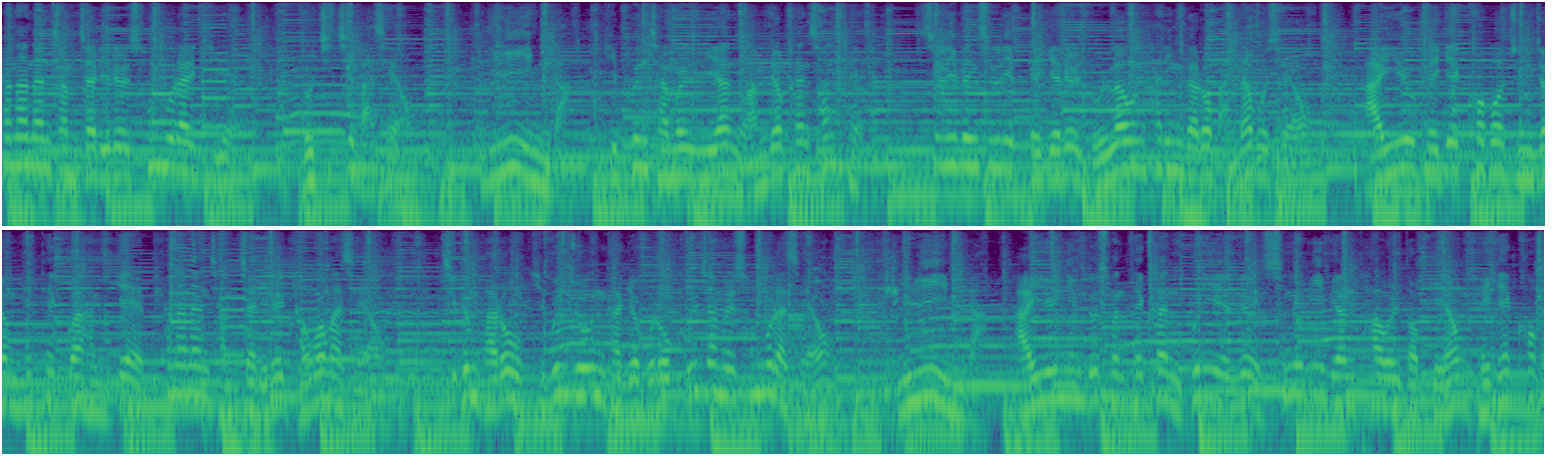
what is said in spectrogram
편안한 잠자리를 선물할 기회 놓치지 마세요. 2위입니다. 깊은 잠을 위한 완벽한 선택. 슬립앤슬립 베개를 놀라운 할인가로 만나보세요. 아이유 베개 커버 증정 혜택과 함께 편안한 잠자리를 경험하세요. 지금 바로 기분 좋은 가격으로 꿀잠을 선물하세요. 1위입니다. 아이유님도 선택한 브리엘르 스누비 면 파울 덮개형 베개 커버.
